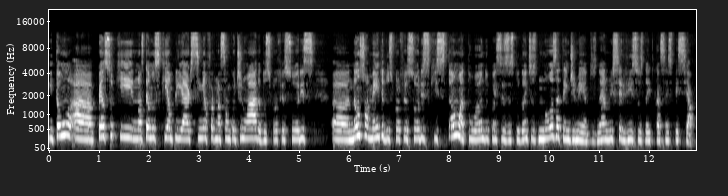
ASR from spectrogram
Então, uh, penso que nós temos que ampliar, sim, a formação continuada dos professores, uh, não somente dos professores que estão atuando com esses estudantes nos atendimentos, né, nos serviços da educação especial,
